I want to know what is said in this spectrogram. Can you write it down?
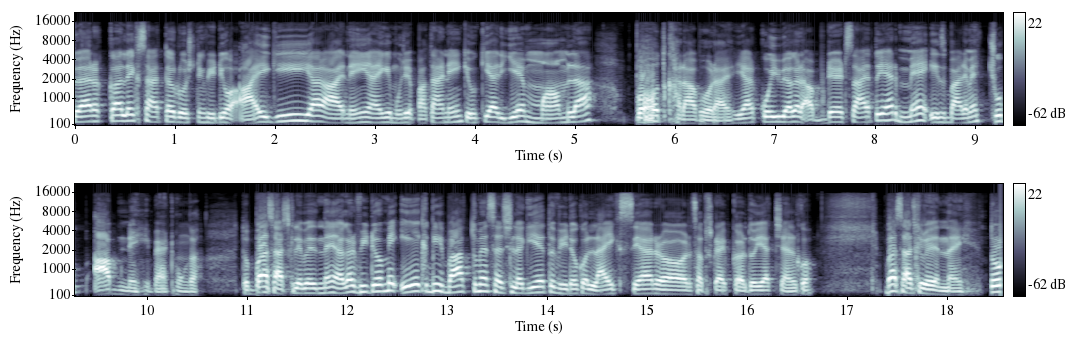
तो यार कल एक साथ तक रोशनी वीडियो आएगी या नहीं आएगी, मुझे पता नहीं, क्योंकि यार ये मामला बहुत ख़राब हो रहा है। यार, कोई भी अगर अपडेट्स आए तो यार मैं इस बारे में चुप आप नहीं बैठूँगा। तो बस आज के लिए नहीं अगर वीडियो में एक भी बात तुम्हें सच लगी है तो वीडियो को लाइक शेयर और सब्सक्राइब कर दो यार चैनल को। बस आज के लिए नहीं तो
